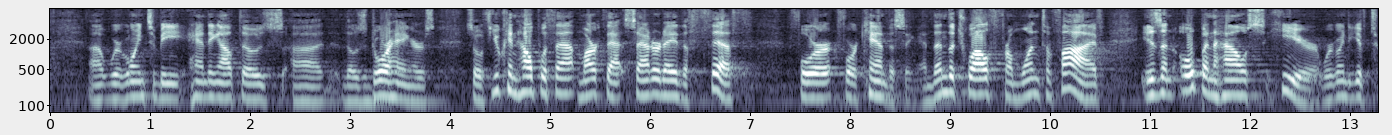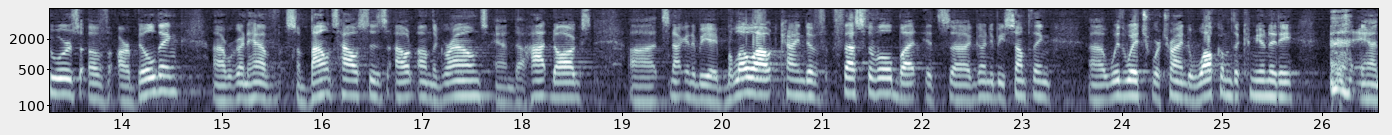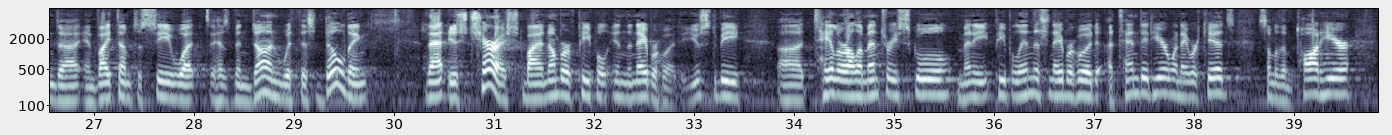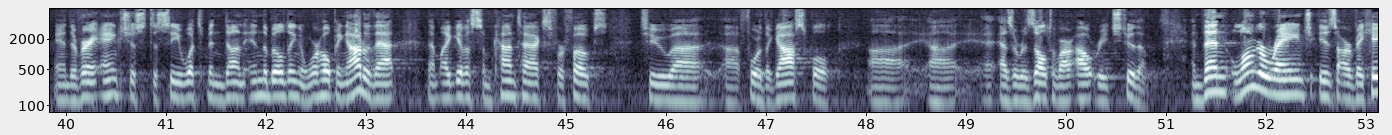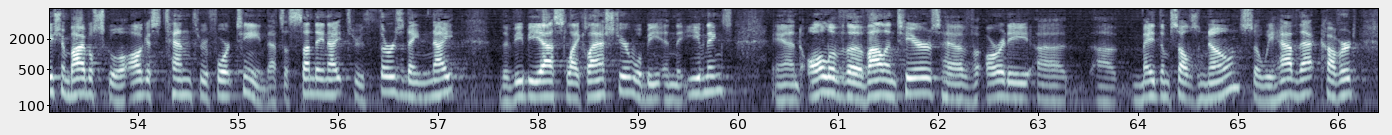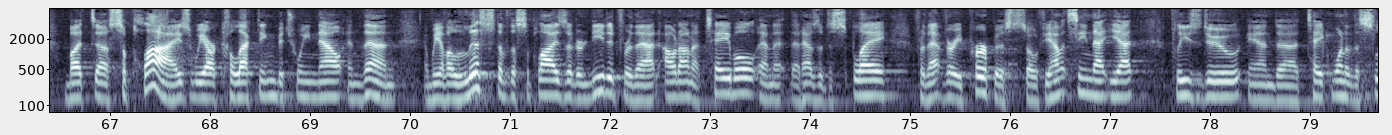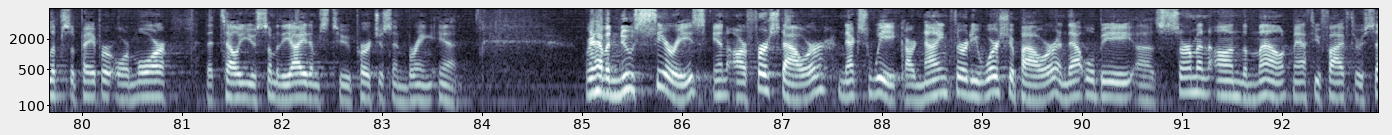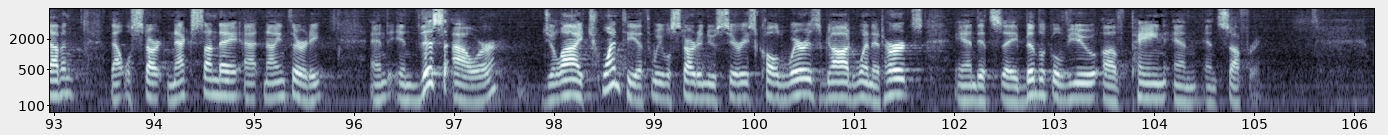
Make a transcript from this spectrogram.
uh, we're going to be handing out those, uh, those door hangers. So if you can help with that, mark that Saturday the 5th for, for canvassing. And then the 12th from 1 to 5 is an open house here. We're going to give tours of our building. Uh, we're going to have some bounce houses out on the grounds and uh, hot dogs. Uh, it's not going to be a blowout kind of festival, but it's uh, going to be something uh, with which we're trying to welcome the community and uh, invite them to see what has been done with this building that is cherished by a number of people in the neighborhood. It used to be uh, Taylor Elementary School. Many people in this neighborhood attended here when they were kids. Some of them taught here, and they're very anxious to see what's been done in the building. And we're hoping out of that that might give us some contacts for folks to uh, uh, for the gospel uh, uh, as a result of our outreach to them. And then longer range is our Vacation Bible School, August 10 through 14. That's a Sunday night through Thursday night. The VBS, like last year, will be in the evenings, and all of the volunteers have already uh, uh, made themselves known, so we have that covered. But uh, supplies we are collecting between now and then, and we have a list of the supplies that are needed for that out on a table and that has a display for that very purpose. So if you haven't seen that yet, please do and uh, take one of the slips of paper or more that tell you some of the items to purchase and bring in. We're going to have a new series in our first hour next week, our 9:30 worship hour, and that will be a Sermon on the Mount, Matthew 5 through 7. That will start next Sunday at 9:30. And in this hour, July 20th, we will start a new series called Where is God When It Hurts? And it's a biblical view of pain and, and suffering.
